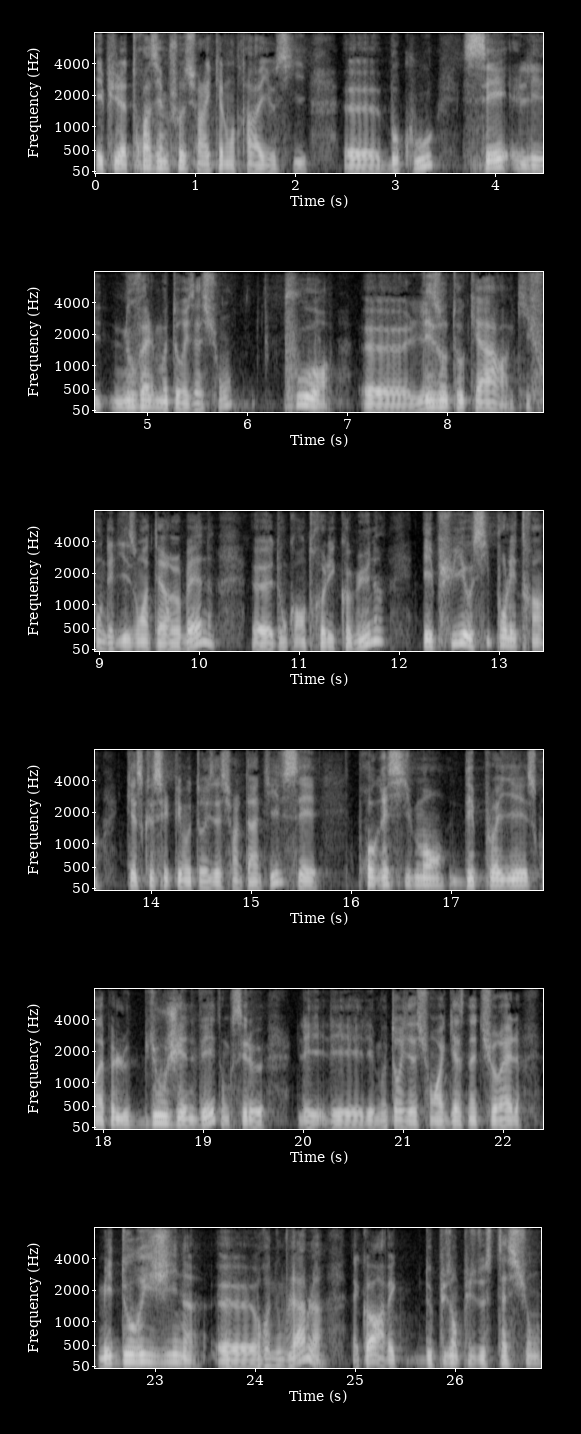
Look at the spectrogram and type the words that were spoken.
Et puis la troisième chose sur laquelle on travaille aussi euh, beaucoup, c'est les nouvelles motorisations pour euh, les autocars qui font des liaisons interurbaines, euh, donc entre les communes, et puis aussi pour les trains. Qu'est-ce que c'est que les motorisations alternatives? C'est progressivement déployer ce qu'on appelle le bio-GNV, donc c'est le, les, motorisations à gaz naturel, mais d'origine euh, renouvelable, d'accord, avec de plus en plus de stations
